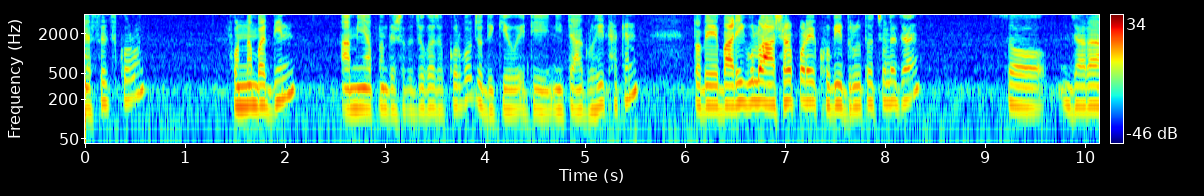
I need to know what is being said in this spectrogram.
মেসেজ করুন ফোন নাম্বার দিন, আমি আপনাদের সাথে যোগাযোগ করব। যদি কেউ এটি নিতে আগ্রহী থাকেন, তবে বাড়িগুলো আসার পরে খুবই দ্রুত চলে যায়। সো যারা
